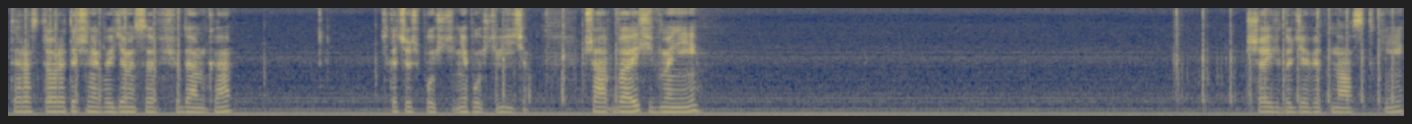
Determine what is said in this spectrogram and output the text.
Teraz teoretycznie jak wejdziemy sobie w siódemkę. Ciekawe czy już puści. Nie puści, widzicie. Trzeba wejść w menu. Przejść do dziewiętnastki.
